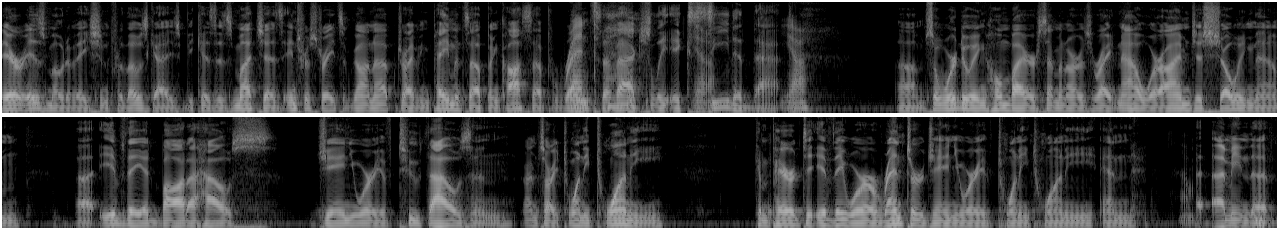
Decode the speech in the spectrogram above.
There is motivation for those guys because as much as interest rates have gone up, driving payments up and costs up, rents have actually exceeded that. Yeah. Um, so we're doing homebuyer seminars right now where I'm just showing them uh, if they had bought a house January of 2000, I'm sorry, 2020, compared to if they were a renter January of 2020, and I mean the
